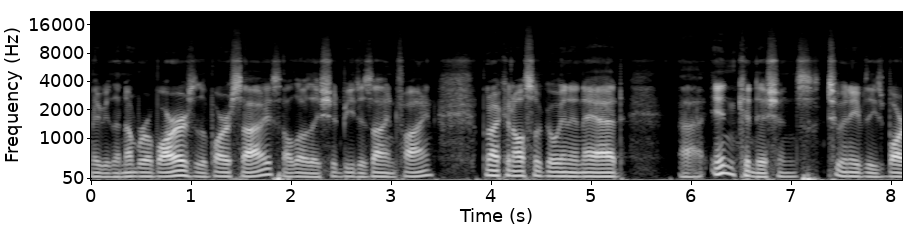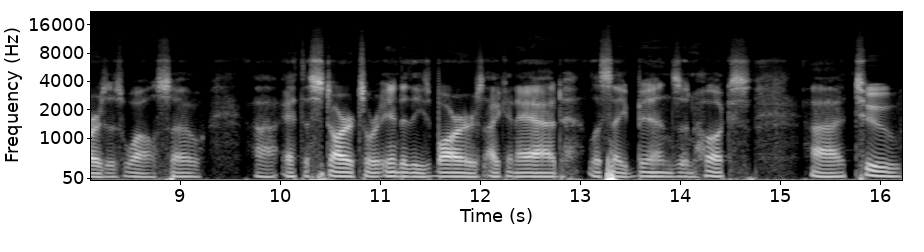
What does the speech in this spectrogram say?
maybe the number of bars or the bar size, although they should be designed fine. But I can also go in and add uh, end conditions to any of these bars as well. So uh, at the starts or end of these bars, I can add, let's say, bends and hooks uh, to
